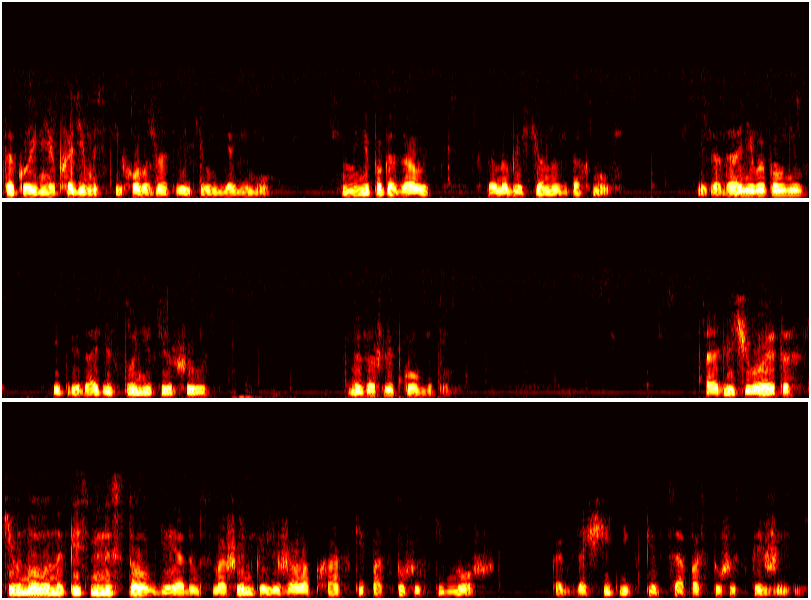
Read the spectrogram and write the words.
такой необходимости, холодно ответил я ему. Мне показалось, что он облегченно вздохнул. И задание выполнил, и предательство не совершилось. Мы зашли в комнату. А для чего это? Кивнула на письменный стол, где рядом с машинкой лежал абхазский пастушеский нож, как защитник певца пастушеской жизни.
